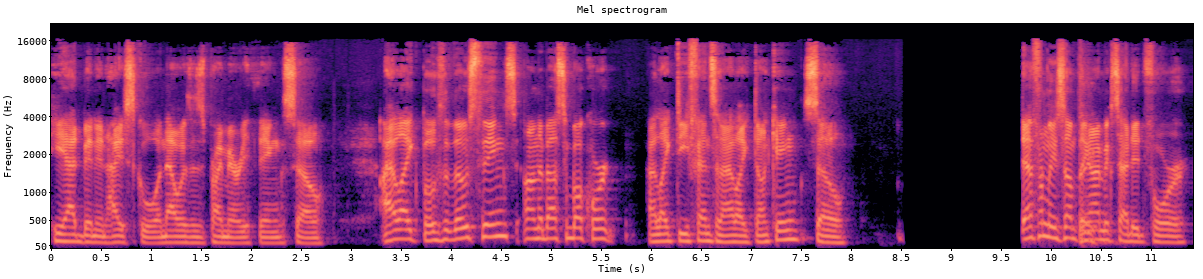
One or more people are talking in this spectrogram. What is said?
he had been in high school, and that was his primary thing. So I like both of those things on the basketball court. I like defense and I like dunking. So definitely something I'm excited for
